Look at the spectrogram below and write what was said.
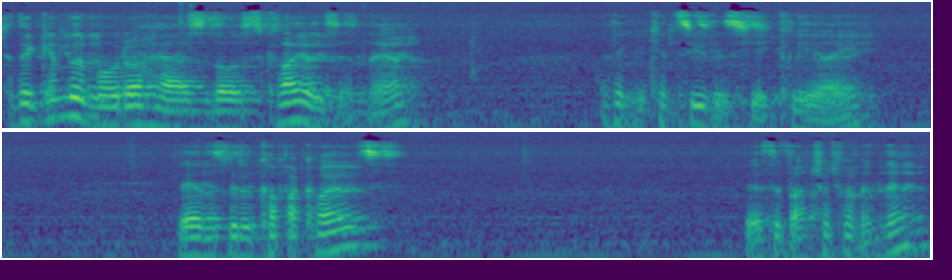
the gimbal motor has those coils in there I think we can see this here clearly. There are those little copper coils. There's a bunch of them in there.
